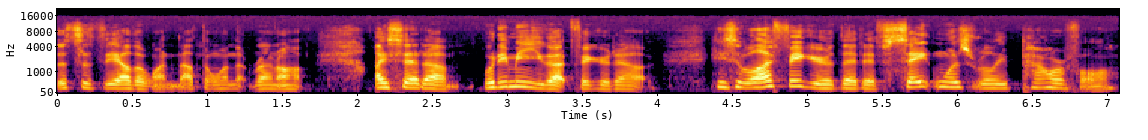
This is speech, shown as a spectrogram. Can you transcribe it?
This is the other one, not the one that ran off. I said, um, what do you mean you got figured out? He said, well, I figured that if Satan was really powerful,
